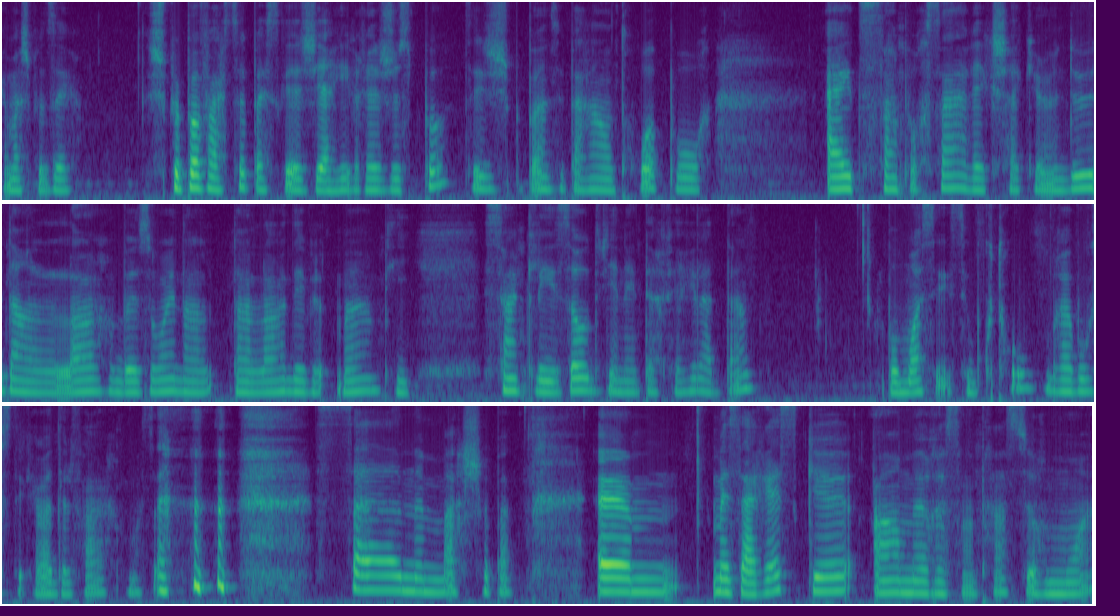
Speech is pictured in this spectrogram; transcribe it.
Comment je peux dire? je peux pas faire ça parce que j'y arriverais juste pas. Sais, je peux pas me séparer en trois pour être 100% avec chacun d'eux dans leurs besoins, dans, leur développement, puis sans que les autres viennent interférer là-dedans. Pour moi, c'est beaucoup trop. Bravo si t'es capable de le faire. Moi, ça, ça ne marche pas. Euh, mais ça reste que en me recentrant sur moi,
